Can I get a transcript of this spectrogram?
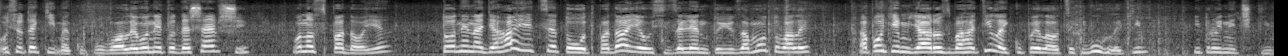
Ось отакі ми купували. Вони то дешевші, воно спадає, то не надягається, то відпадає, ось ізолентою замотували. А потім я розбагатіла і купила оцих вугликів і тройничків.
